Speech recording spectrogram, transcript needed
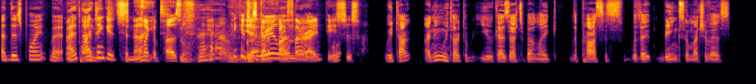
at this point, but I, I think it it's It's like a puzzle. You know? I think you it's just gotta really find the right pieces. we talked i think we talked about you guys asked about like the process with it being so much of us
